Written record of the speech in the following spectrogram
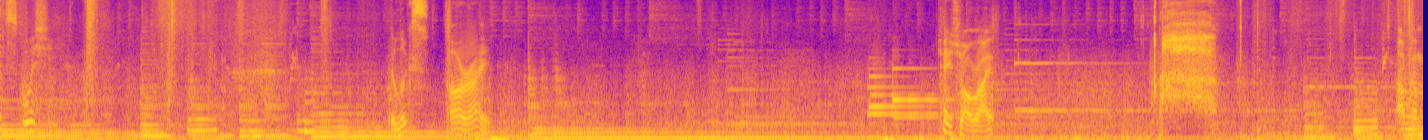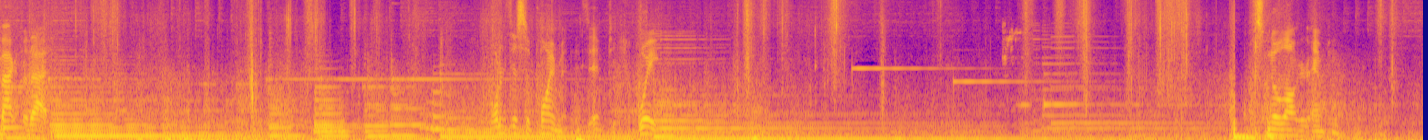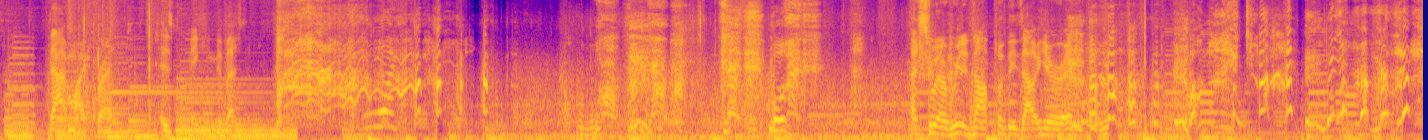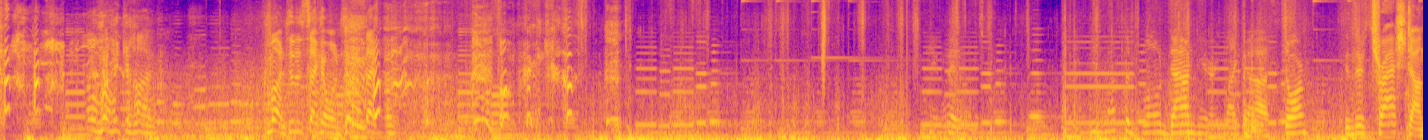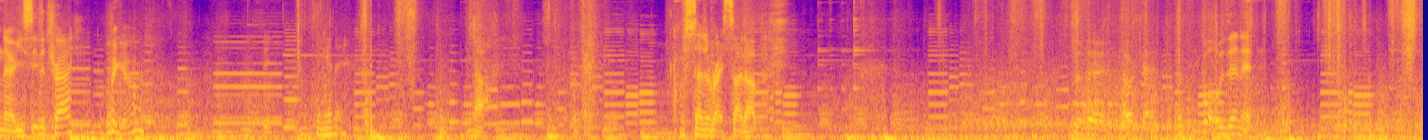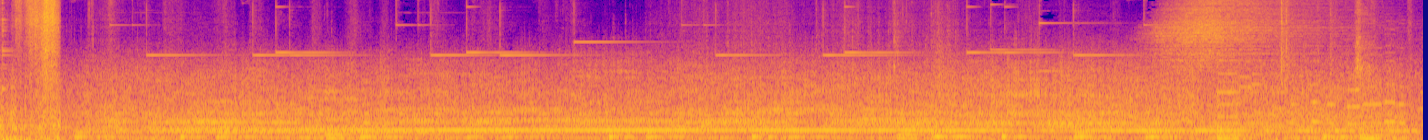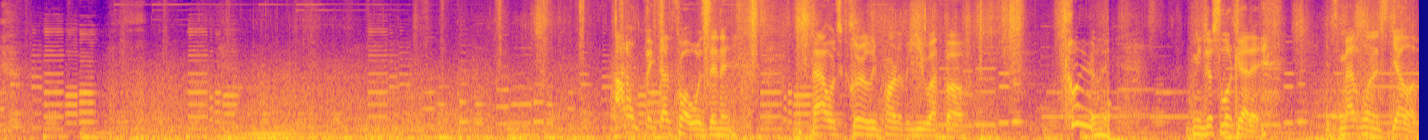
Squishy. It looks all right. Tastes all I'll come back for that. What a disappointment. It's empty. Wait. It's no longer empty. That, my friend, is making the best of it. well, I swear, we did not put these out here or anything. oh my god! oh my god! Come on, to the second one, to the second one. oh my god! You must have blown down here in like a storm. Cause there's trash down there. You see the trash? Oh my god. Let me see. Anything in it? No. Okay. We'll set it right side up. Okay. Let's see what was in it. Don't think that's what was in it. That was clearly part of a UFO. Clearly. I mean, just look at it. It's metal and it's yellow.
